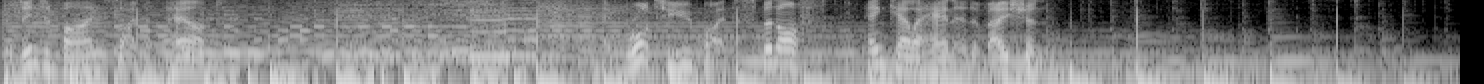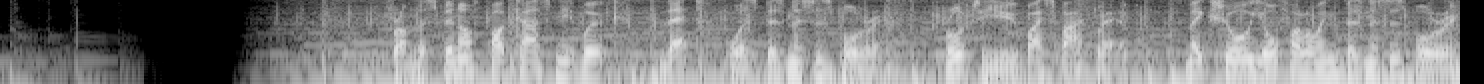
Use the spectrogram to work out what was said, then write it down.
presented by Simon Pound brought to you by The Spinoff and Callaghan Innovation. From the Spinoff Podcast Network, that was Business is Boring, brought to you by SparkLab. Make sure you're following Business is Boring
